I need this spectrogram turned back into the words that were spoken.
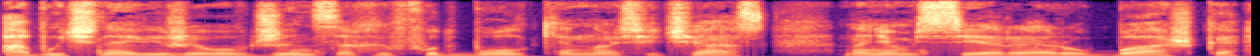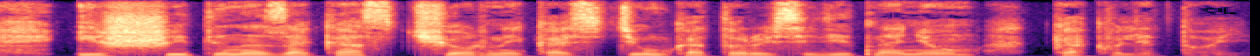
Обычно я вижу его в джинсах и футболке, но сейчас на нем серая рубашка и сшитый на заказ черный костюм, который сидит на нем как влитой.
